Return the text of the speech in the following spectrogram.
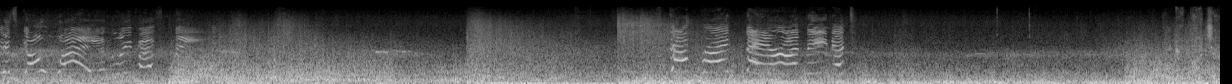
Just go away and leave us be. Stop right there, I mean it. Think about your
